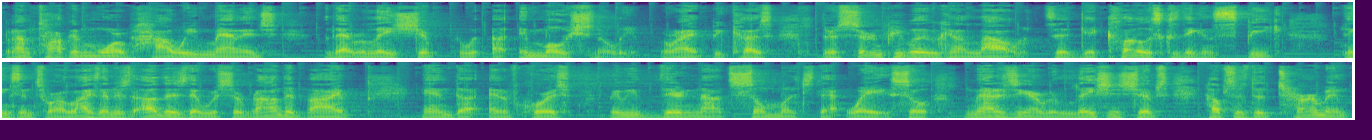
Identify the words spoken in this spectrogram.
but I'm talking more of how we manage that relationship uh, emotionally, right? Because there are certain people that we can allow to get close because they can speak things into our lives, and there's others that we're surrounded by, and uh, and of course maybe they're not so much that way. So managing our relationships helps us determine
